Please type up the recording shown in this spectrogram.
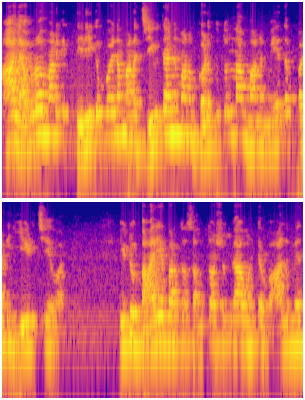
వాళ్ళెవరో మనకి తెలియకపోయినా మన జీవితాన్ని మనం గడుపుతున్నా మన మీద పడి ఏడ్చేవాళ్ళు. ఇటు భార్యాభర్త సంతోషంగా ఉంటే వాళ్ళ మీద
